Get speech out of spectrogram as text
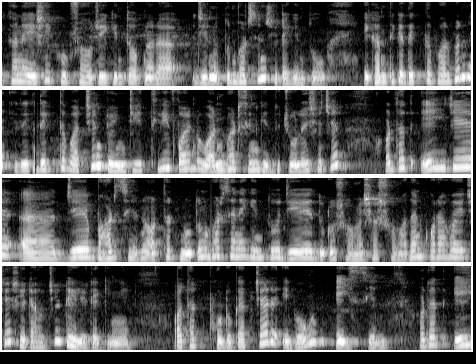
এখানে এসেই খুব সহজেই কিন্তু আপনারা যে নতুন ভার্সন সেটা কিন্তু এখান থেকে দেখতে পারবেন। দেখতে পাচ্ছেন twenty three point one version কিন্তু চলে এসেছে। অর্থাৎ এই যে যে ভার্সেন অর্থাৎ নতুন ভার্সেনে কিন্তু যে দুটো সমস্যার সমাধান করা হয়েছে সেটা হচ্ছে ডেলি ট্যাকিংয়ে অর্থাৎ ফটো ক্যাপচার এবং এইচসিএম অর্থাৎ এই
